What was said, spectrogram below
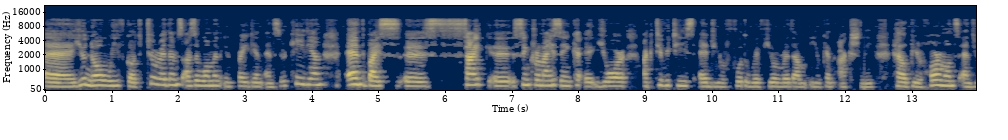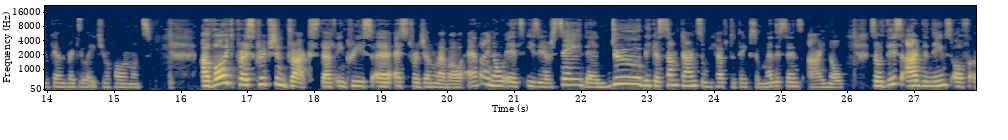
Uh, you know, we've got two rhythms as a woman, infradian and circadian, and by uh, synchronizing uh, your activities and your food with your rhythm, you can actually help your hormones and you can regulate your hormones. Avoid prescription drugs that increase uh, estrogen level. And I know it's easier say than do because sometimes we have to take some medicines. I know. So these are the names of uh,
